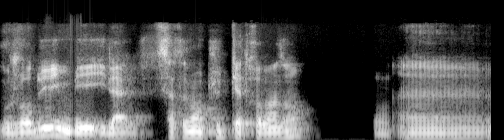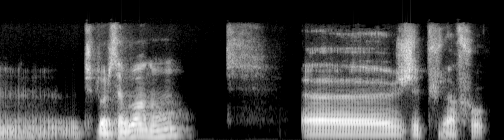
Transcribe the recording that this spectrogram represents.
aujourd'hui, mais il a certainement plus de 80 ans. Mm. Euh, tu dois le savoir, non? Euh, J'ai plus l'info.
